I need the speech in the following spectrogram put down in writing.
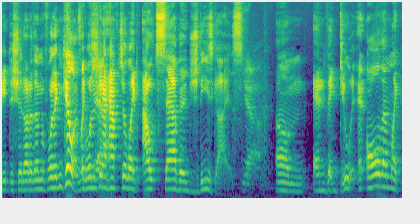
beat the shit out of them before they can kill us. Like we're just Yeah. to have to like out savage these guys Yeah. um, and they do it, and all of them like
